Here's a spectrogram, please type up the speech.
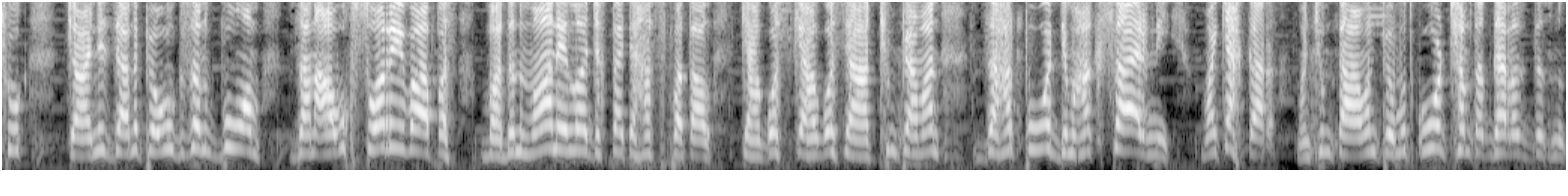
چھُکھ چانہِ زینہٕ پیوُکھ زن بوم زن آوُکھ سورُے واپس ودن وانے لٲجکھ تتہِ ہسپتال کیٛاہ گوٚژھ کیٛاہ گوٚژھ یاد چھُم پیوان زہر پوٗر دِمہکھ سارنٕے وۄنۍ کیٛاہ کرٕ وۄنۍ چھُم تاون پیومُت کوٗر چھم تتھ گرس دِژمٕژ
